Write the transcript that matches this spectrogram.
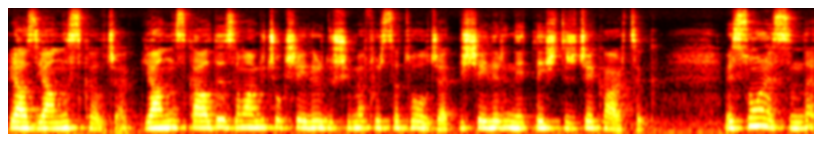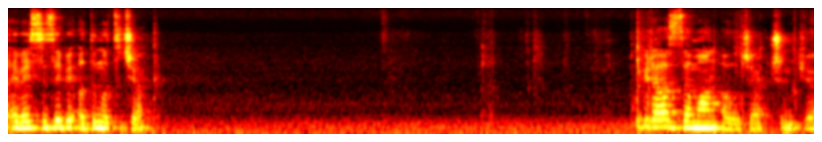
Biraz yalnız kalacak. Yalnız kaldığı zaman birçok şeyleri düşünme fırsatı olacak. Bir şeyleri netleştirecek artık. Ve sonrasında evet size bir adım atacak. Bu biraz zaman alacak çünkü.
